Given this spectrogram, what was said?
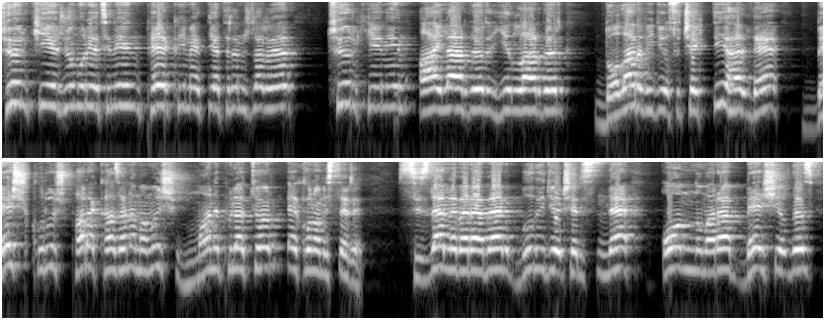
Türkiye Cumhuriyeti'nin pek kıymetli yatırımcıları Türkiye'nin aylardır, yıllardır dolar videosu çektiği halde 5 kuruş para kazanamamış manipülatör ekonomistleri. Sizlerle beraber bu video içerisinde 10 numara 5 yıldız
